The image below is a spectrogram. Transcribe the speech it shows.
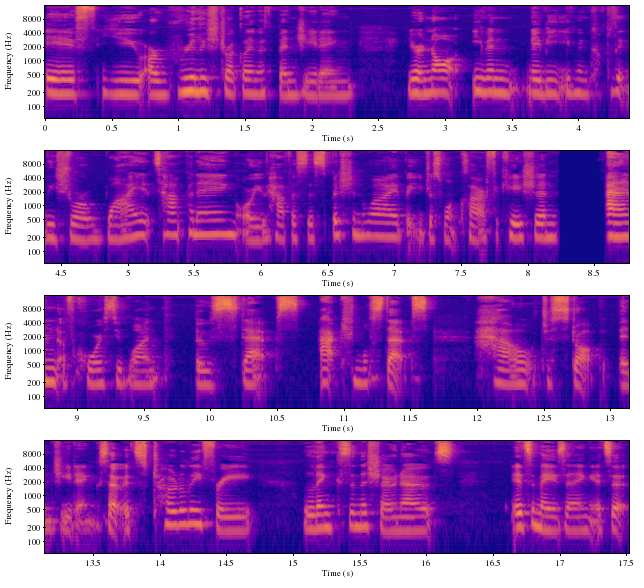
if you are really struggling with binge eating you're not even maybe even completely sure why it's happening or you have a suspicion why but you just want clarification. And of course you want those steps actionable steps how to stop binge eating. So it's totally free. Links in the show notes. It's amazing. It's a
